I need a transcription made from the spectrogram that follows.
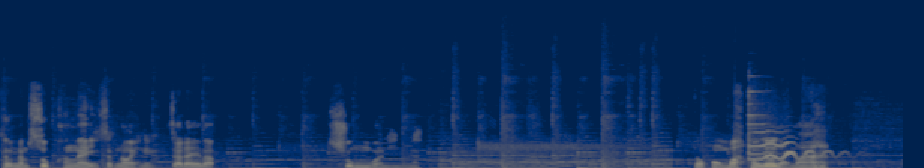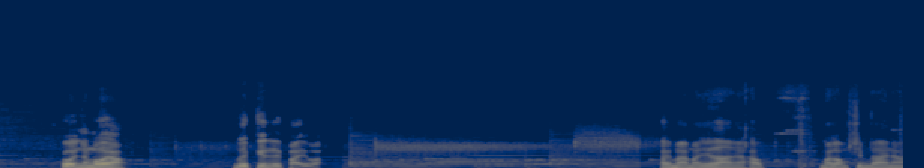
เพิ่มน้ำซุปข้างในอีกสักหน่อยหนึ่งจะได้แบบชุ่มกว่านี้นะเจ้าของบ้านเขาเดินออกมาเปิดยังเลยอะได้กินได้ไปว่ะ ใครมามานิลานะครับ มาลองชิมได้นะ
